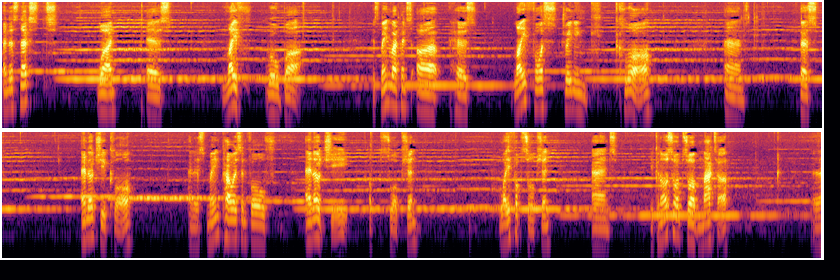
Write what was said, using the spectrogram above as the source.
And this next one is Life Robot. His main weapons are his Life Force Draining Claw and there's Energy Claw and his main powers involve energy absorption, life absorption, and he can also absorb matter. Uh,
